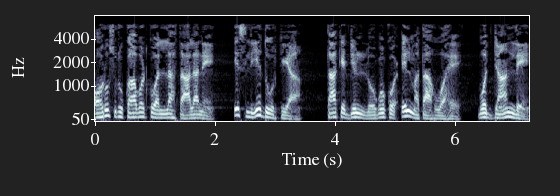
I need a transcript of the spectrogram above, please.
اور اس رکاوٹ کو اللہ تعالی نے اس لیے دور کیا تاکہ جن لوگوں کو علم عطا ہوا ہے، وہ جان لیں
